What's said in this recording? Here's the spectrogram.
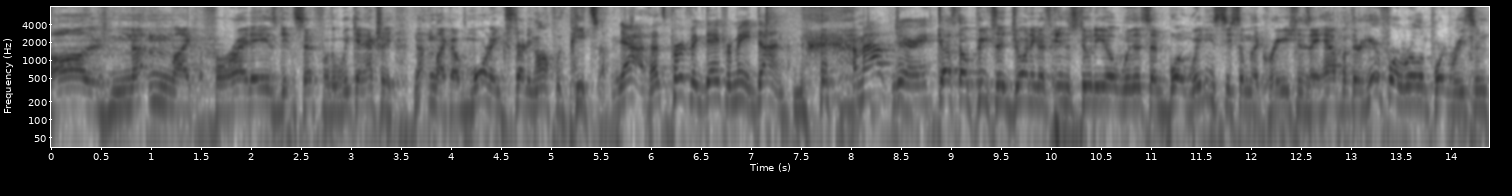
Oh, there's nothing like Fridays getting set for the weekend. Actually, nothing like a morning starting off with pizza. Yeah, that's perfect day for me. Done. I'm out, Jerry. Gusto Pizza joining us in studio with us, and boy, waiting to see some of the creations they have. But they're here for a real important reason.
